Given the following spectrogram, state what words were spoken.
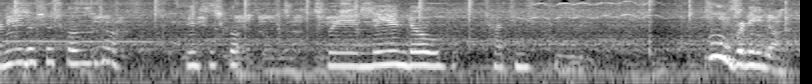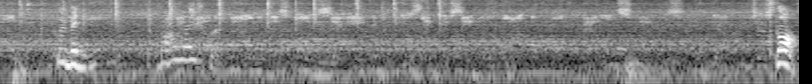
Fernando Cisco. Francisco Fernando Tatis. Ooh, Fernando. Have been ball.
